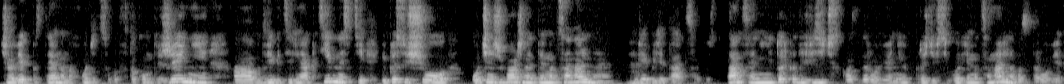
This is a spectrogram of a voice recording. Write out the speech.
человек постоянно находится вот в таком движении, а, в двигательной активности. И плюс еще очень же важно это эмоциональная Мгм. реабилитация. То есть танцы, они не только для физического здоровья, они прежде всего для эмоционального здоровья.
